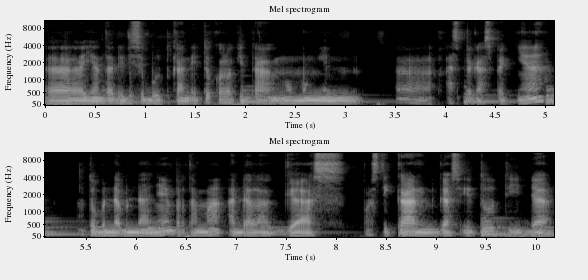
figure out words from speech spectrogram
eh, yang tadi disebutkan itu kalau kita ngomongin eh, aspek-aspeknya atau benda-bendanya. Yang pertama adalah gas. Pastikan gas itu tidak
